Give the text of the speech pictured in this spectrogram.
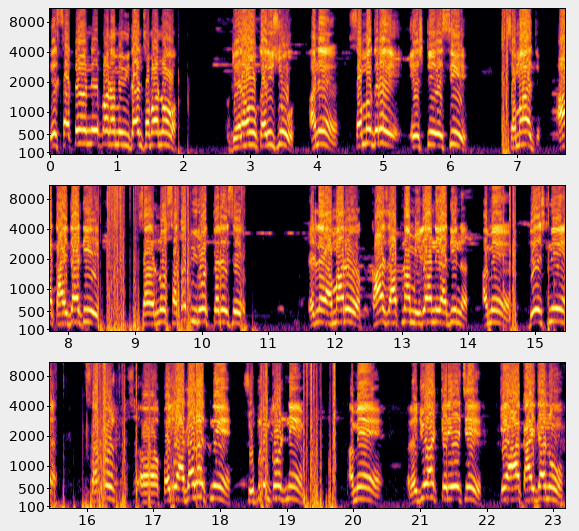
એ સત્રને પણ અમે વિધાનસભાનો ઘેરાવો કરીશું અને સમગ્ર એસટી, એસસી સમાજ આ કાયદાથી નો સખત વિરોધ કરે છે. એટલે અમારે ખાસ આપના મીડિયાની અધીન અમે દેશની સર્વ અદાલતને, સુપ્રીમ કોર્ટને અમે રજૂઆત કરીએ છીએ કે આ કાયદાનું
